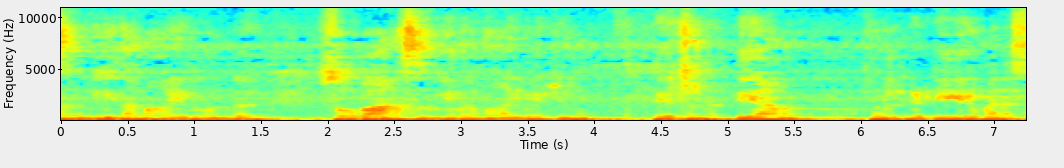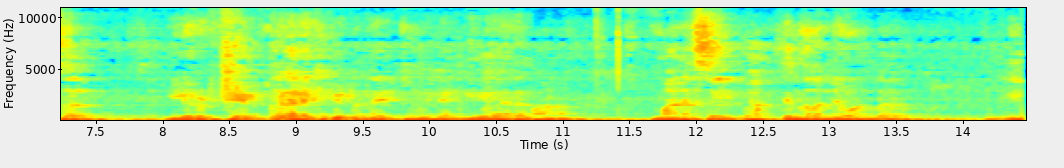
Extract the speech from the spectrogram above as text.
സംഗീതമായതുകൊണ്ട് സോപാന സംഗീതമായി വയ്ക്കുന്നു. തികച്ചും ഭക്തിയാണ്. നിങ്ങൾക്ക് കിട്ടിയ ഈ ഒരു മനസ്സ് ഈ ഒരു ക്ഷേത്രകലയ്ക്ക് കിട്ടുന്ന ഏറ്റവും വലിയ അംഗീകാരമാണ്. മനസ്സിൽ ഭക്തി നിറഞ്ഞുകൊണ്ട് ഈ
